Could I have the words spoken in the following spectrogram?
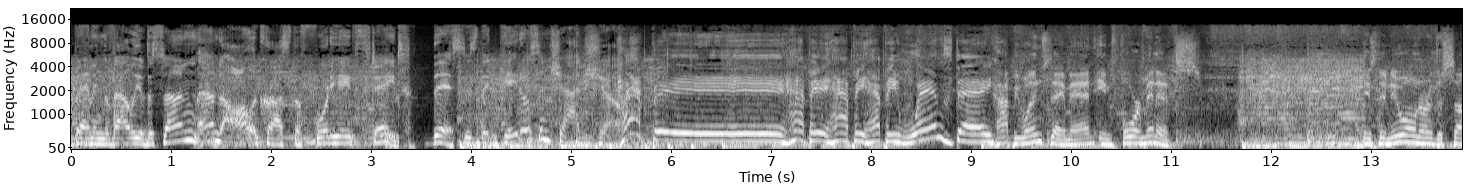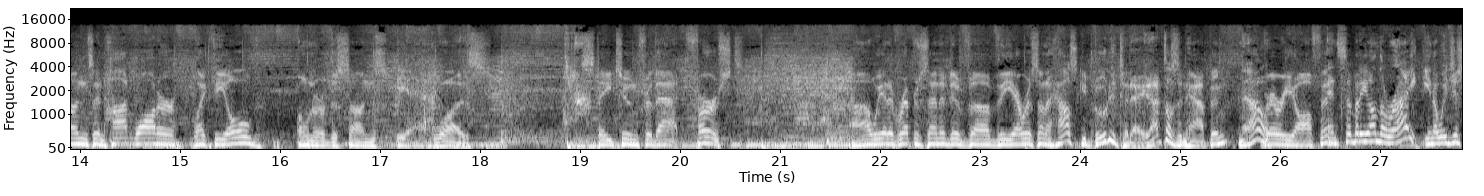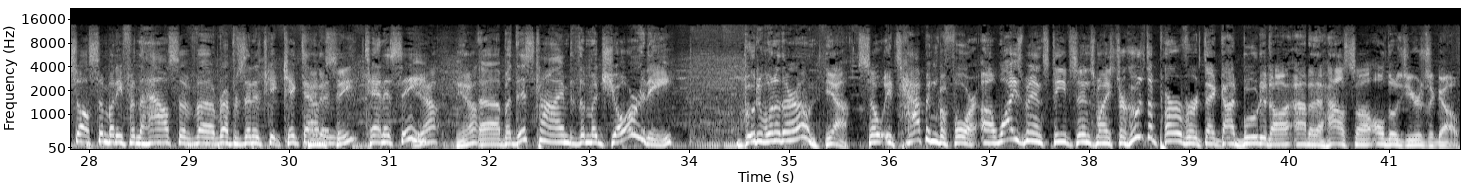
spanning the Valley of the Sun and all across the 48th state. This is the Gatos and Chad Show. Happy, happy, happy, happy Wednesday. Happy Wednesday, man. In four minutes, is the new owner of the Suns in hot water like the old owner of the Suns Yeah. was? Stay tuned for that. First, uh, we had a representative of the Arizona House get booted today. That doesn't happen No. very often. And somebody on the right. You know, we just saw somebody from the House of uh, Representatives get kicked Tennessee? out in Tennessee. Yeah, yeah. Uh, but this time, the majority booted one of their own. yeah, so it's happened before. Uh, wise man Steve Zinsmeister, who's the pervert that got booted out of the house uh, all those years ago?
